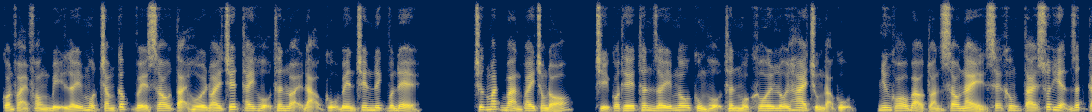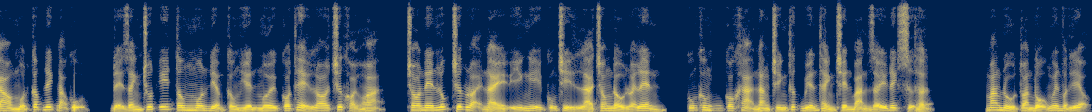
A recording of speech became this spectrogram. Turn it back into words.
còn phải phòng bị lấy một trăm cấp về sau tại hối đoái chết thay hộ thân loại đạo cụ bên trên đích vấn đề. Trước mắt bàn quay trong đó, chỉ có thế thân giấy ngẫu cùng hộ thân một khôi lỗi hai chủng đạo cụ, nhưng khó bảo toàn sau này sẽ không tái xuất hiện rất cao một cấp đích đạo cụ, để dành chút ít tông môn điểm cống hiến mới có thể lo trước khỏi họa, cho nên lúc trước loại này ý nghĩ cũng chỉ là trong đầu lóe lên, cũng không có khả năng chính thức biến thành trên bản giấy đích sự thật. Mang đủ toàn bộ nguyên vật liệu,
